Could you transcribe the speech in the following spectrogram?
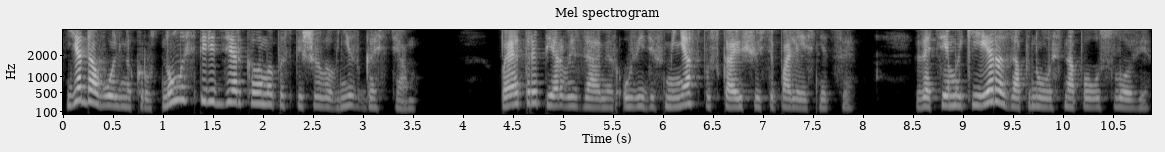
Я довольно крутнулась перед зеркалом и поспешила вниз к гостям. Петра первый замер, увидев меня, спускающуюся по лестнице. Затем и Киера запнулась на полуслове.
